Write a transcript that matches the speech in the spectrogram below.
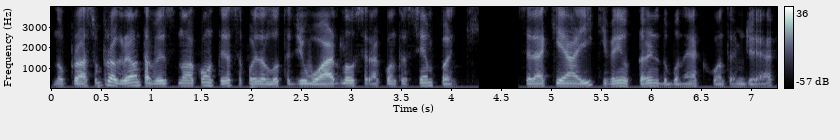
No próximo programa, talvez isso não aconteça, pois a luta de Wardlow será contra CM Punk. Será que é aí que vem o turn do boneco contra o MJF?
